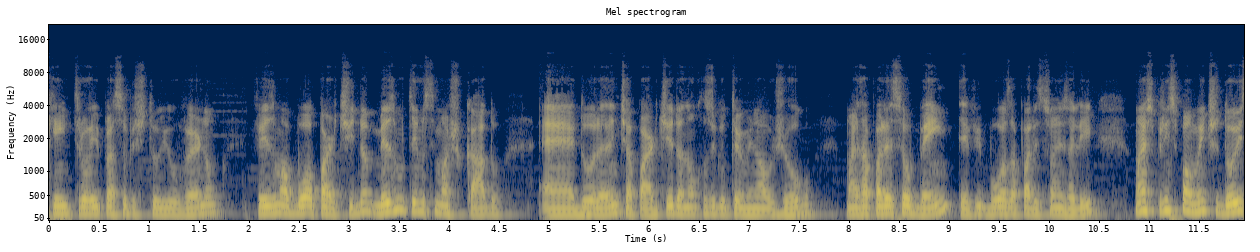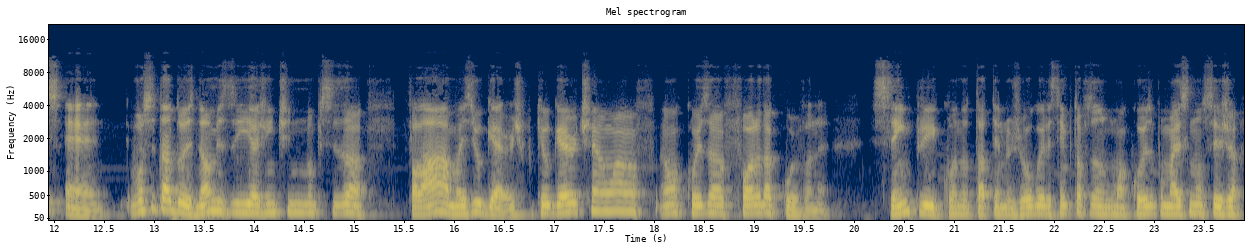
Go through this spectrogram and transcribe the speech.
que entrou aí para substituir o Vernon. Fez uma boa partida, mesmo tendo se machucado é, durante a partida, não conseguiu terminar o jogo, mas apareceu bem, teve boas aparições ali mas principalmente dois. É, vou citar dois nomes e a gente não precisa falar, ah, mas e o Garrett? Porque o Garrett é uma, é uma coisa fora da curva, né? Sempre, quando tá tendo jogo, ele sempre tá fazendo alguma coisa, por mais que não seja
